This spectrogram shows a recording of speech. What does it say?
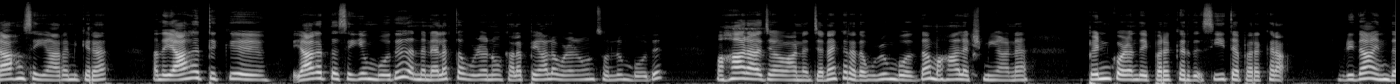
யாகம் செய்ய ஆரம்பிக்கிறார். அந்த யாகத்துக்கு யாகத்தை செய்யும்போது அந்த நிலத்தை உழணும் கலப்பையால் உழணும்னு சொல்லும்போது மகாராஜாவான ஜனகர் அதை உழும்போது தான் மகாலட்சுமியான பெண் குழந்தை பிறக்கிறது சீத்தை பிறக்கிறா. இப்படி தான் இந்த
